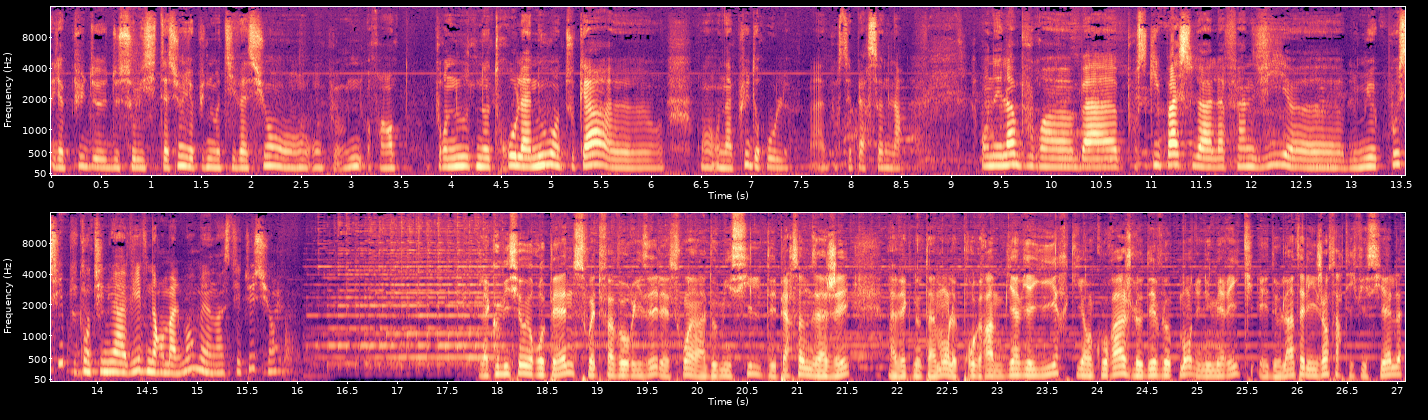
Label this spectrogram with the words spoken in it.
il n'y a plus de, sollicitations, il n'y a plus de motivation. Enfin, pour nous, notre rôle à nous, en tout cas, on n'a plus de rôle pour ces personnes-là. On est là pour, euh, bah, pour ce qui passe la, la fin de vie euh, le mieux possible, qui continue à vivre normalement, mais en institution. La Commission européenne souhaite favoriser les soins à domicile des personnes âgées, avec notamment le programme Bien vieillir qui encourage le développement du numérique et de l'intelligence artificielle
